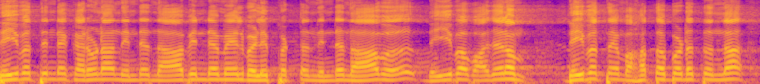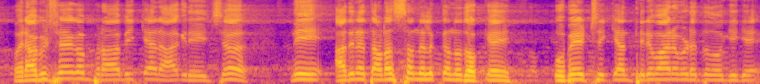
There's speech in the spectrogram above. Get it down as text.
ദൈവത്തിന്റെ കരുണ നിന്റെ നാവിന്റെ മേൽ വെളിപ്പെട്ട് നിന്റെ നാവ് ദൈവവചനം ദൈവത്തെ മഹത്വപ്പെടുത്തുന്ന ഒരു അഭിഷേകം പ്രാപിക്കാൻ ആഗ്രഹിച്ച് നീ അതിനെ തടസ്സം നിൽക്കുന്നതൊക്കെ ഉപേക്ഷിക്കാൻ തീരുമാനമെടുത്ത് നോക്കിക്കേ.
